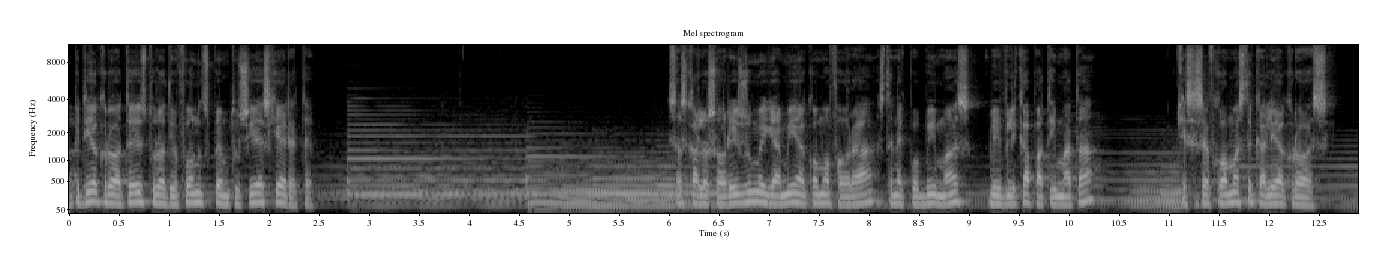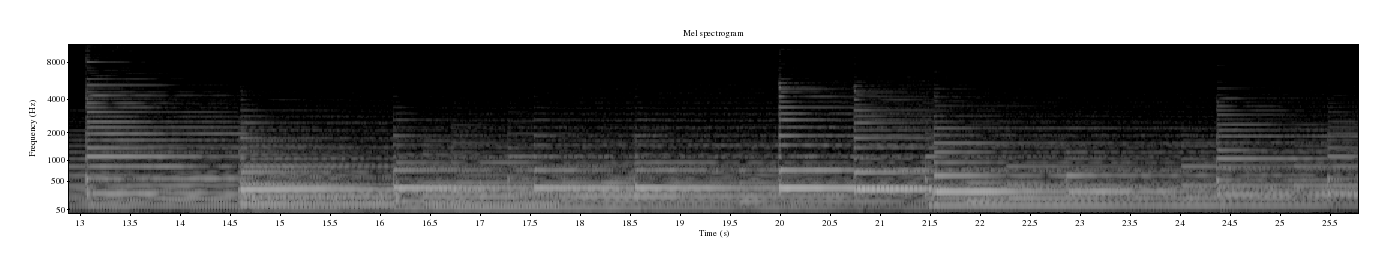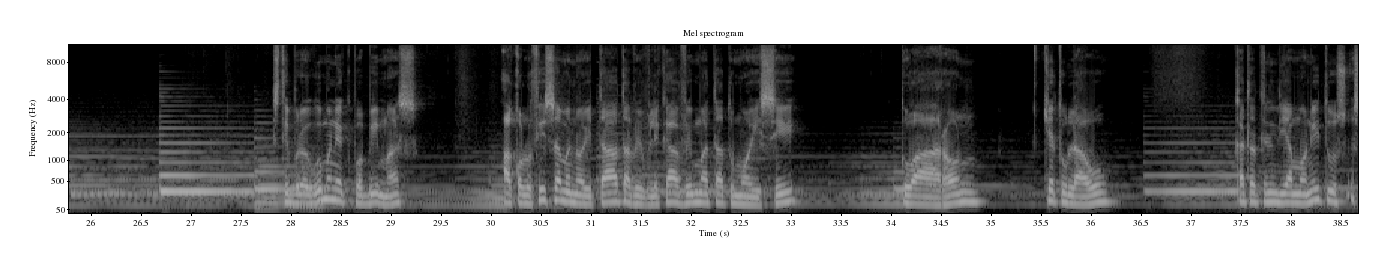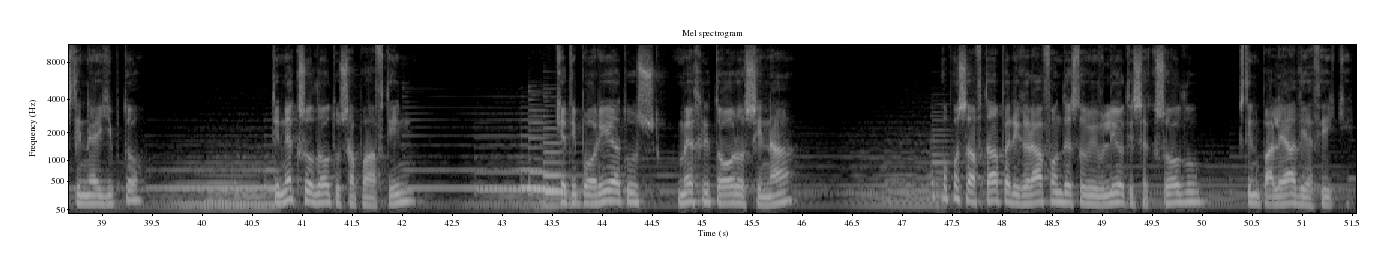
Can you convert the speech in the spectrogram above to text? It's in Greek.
Αγαπητοί ακροατές του ραδιοφώνου της Πεμπτουσίας, χαίρετε. Σας καλωσορίζουμε για μία ακόμα φορά στην εκπομπή μας «Βιβλικά πατήματα» και σας ευχόμαστε καλή ακρόαση. Στην προηγούμενη εκπομπή μας ακολουθήσαμε νοητά τα βιβλικά βήματα του Μωυσή, του Ααρών και του λαού κατά την διαμονή τους στην Αίγυπτο, την έξοδό τους από αυτήν και την πορεία τους μέχρι το όρο Σινά, όπως αυτά περιγράφονται στο βιβλίο της Εξόδου στην Παλαιά Διαθήκη.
